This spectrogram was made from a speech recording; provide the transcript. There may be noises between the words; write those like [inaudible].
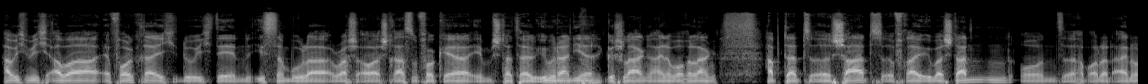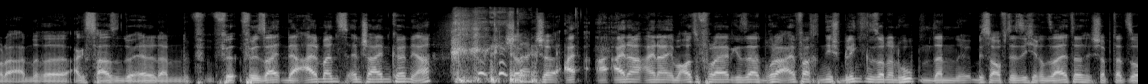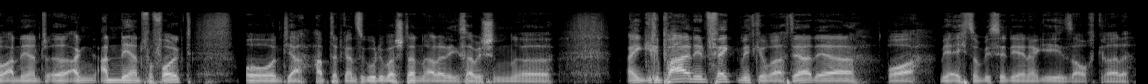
habe ich mich aber erfolgreich durch den Istanbuler Rush Hour Straßenverkehr im Stadtteil Ümraniye geschlagen, eine Woche lang. Hab das äh, schadfrei überstanden und äh, habe auch das eine oder andere Angsthasenduell dann für, für Seiten der Allmanns entscheiden können, ja. Ich hab, ich hab, einer, einer im Autoverleih hat gesagt, Bruder, einfach nicht blinken, sondern hupen, dann bist du auf der sicheren Seite. Ich habe das so annähernd, äh, an, annähernd verfolgt und ja, hab das Ganze gut überstanden. Allerdings habe ich einen, äh, einen grippalen Infekt mitgebracht, ja, der, boah, mir echt so ein bisschen die Energie saugt gerade.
